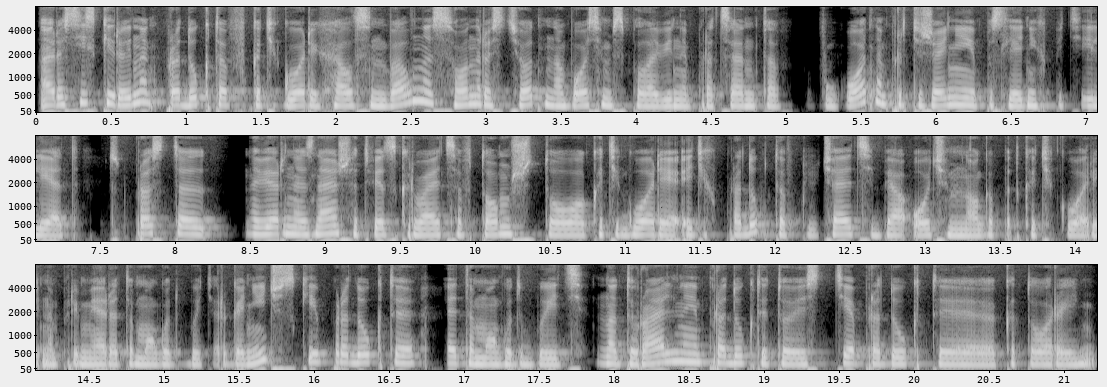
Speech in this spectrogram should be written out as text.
А российский рынок продуктов в категории Health and Wellness, он растет на 8,5% в год на протяжении последних пяти лет. Тут просто, наверное, знаешь, ответ скрывается в том, что категория этих продуктов включает в себя очень много подкатегорий. Например, это могут быть органические продукты, это могут быть натуральные продукты, то есть те продукты, которые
